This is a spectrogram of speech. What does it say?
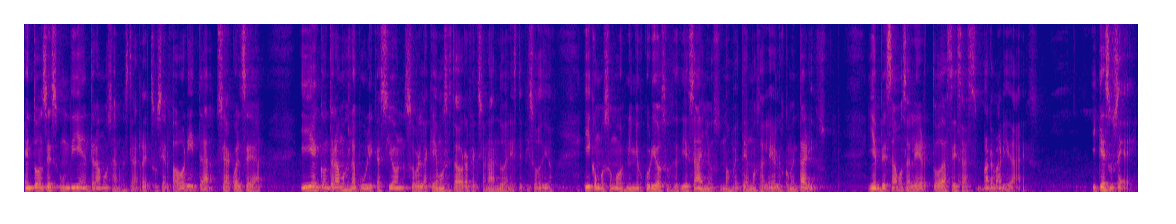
Entonces un día entramos a nuestra red social favorita, sea cual sea, y encontramos la publicación sobre la que hemos estado reflexionando en este episodio. Y como somos niños curiosos de 10 años, nos metemos a leer los comentarios. Y empezamos a leer todas esas barbaridades. ¿Y qué sucede?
